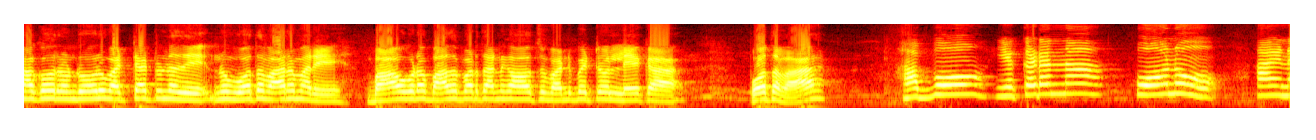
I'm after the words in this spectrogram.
మాకు రెండు రోజులు పట్టేట్టున్నది. నువ్వు పోతావారా మరి? బావ కూడా బాధపడతాను కావచ్చు వండి పెట్టేవాళ్ళు లేక. పోతావా? అబ్బో ఎక్కడన్నా? పోను. ఆయన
